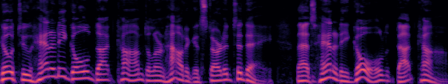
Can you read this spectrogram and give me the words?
Go to HannityGold.com to learn how to get started today. That's HannityGold.com.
